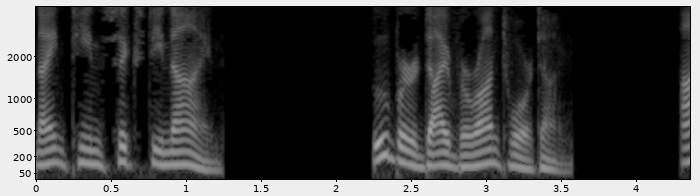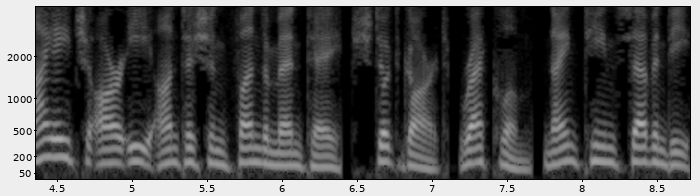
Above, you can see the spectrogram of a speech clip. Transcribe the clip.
1969 Über die Verantwortung. IHRE Ontischen Fundamente, Stuttgart, Reclam, 1970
